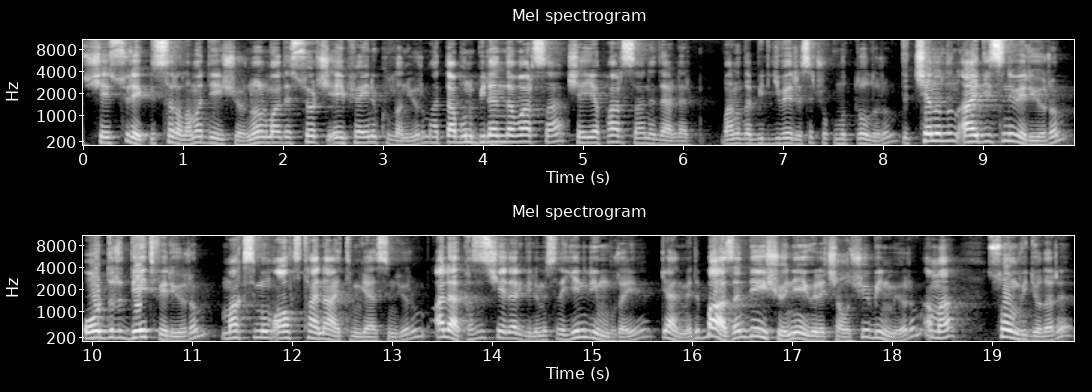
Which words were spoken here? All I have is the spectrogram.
şey sürekli sıralama değişiyor. Normalde Search API'ni kullanıyorum. Hatta bunu bilen de varsa şey yaparsa ne derler bana da bilgi verirse çok mutlu olurum. The Channel'ın ID'sini veriyorum. Order date veriyorum. Maksimum 6 tane item gelsin diyorum. Alakasız şeyler geliyor. Mesela yenileyim burayı. Gelmedi. Bazen değişiyor. Neye göre çalışıyor bilmiyorum. Ama son videoları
